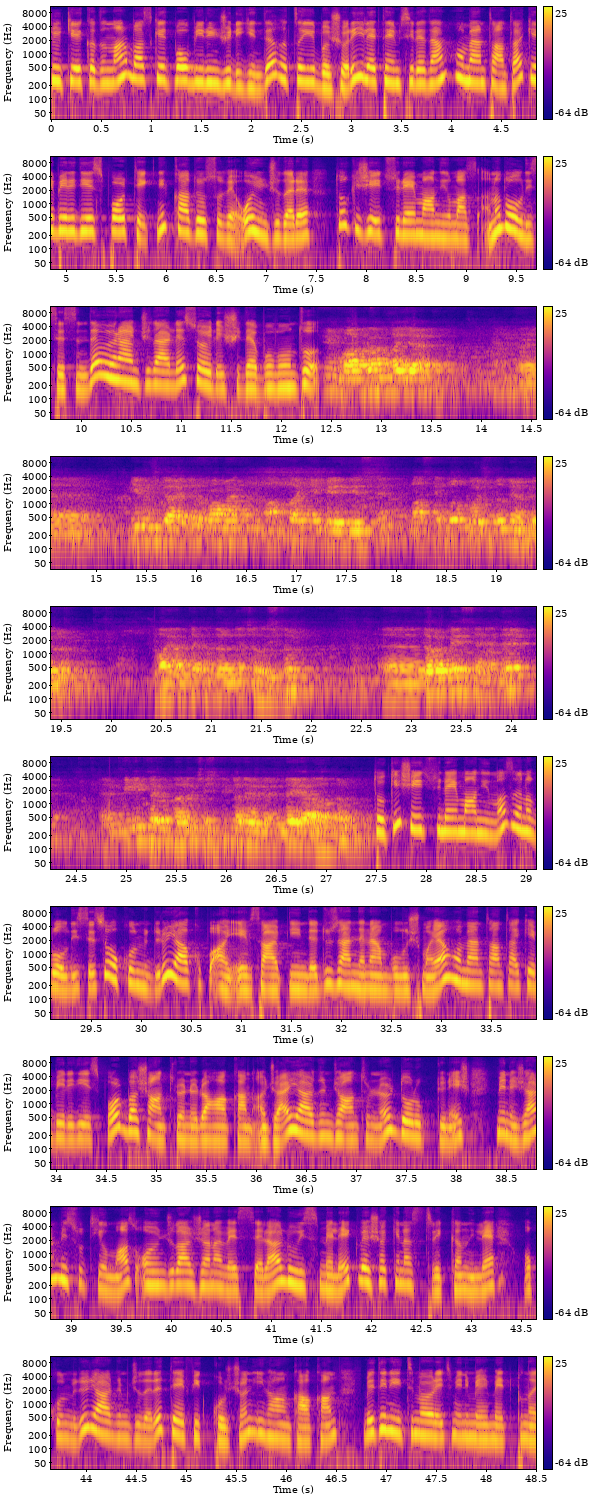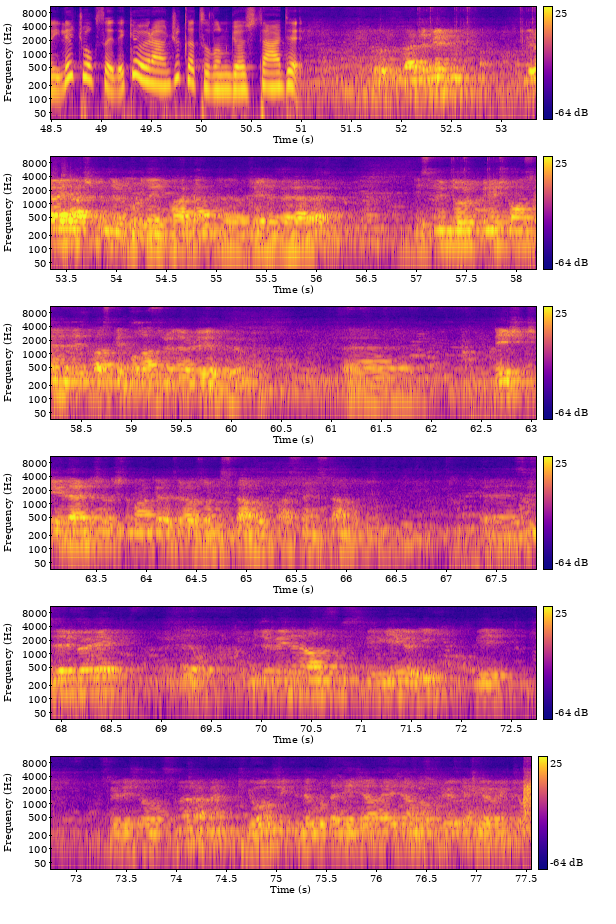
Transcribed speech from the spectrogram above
Türkiye Kadınlar Basketbol 1. Ligi'nde Hatay'ı başarı ile temsil eden Homent Antakya Belediyespor Teknik kadrosu ve oyuncuları TOKİ Şehit Süleyman Yılmaz Anadolu Lisesi'nde öğrencilerle söyleşide bulundu. İsmim Hakan Acar. Ee, bir buçuk aydır Roman Antakya Belediyesi'nin basketbol koçluğunu yapıyorum. Bayan takımlarında çalıştım. Ee, 4-5 senede e, milli takımların çeşitli kademlerinde yer aldım. TOKİ Şehit Süleyman Yılmaz Anadolu Lisesi Okul Müdürü Yakup Ay ev sahipliğinde düzenlenen buluşmaya Homent Antakya Belediyespor Baş Antrenörü Hakan Acar, Yardımcı Antrenör Doruk Güneş, Menajer Mesut Yılmaz, oyuncular Jana Vessela, Luis Melek ve Şakina Strikkan ile Okul Müdür Yardımcıları Tevfik Kurşun, İlhan Kalkan, Beden Eğitimi Öğretmeni Mehmet Pınar ile çok sayıdaki öğrenci katılım gösterdi. Ben de bir, bir ay aşkındır buradayım Hakan e, Hoca ile beraber. İsmim Doruk Güneş, 10 senedir basketbol antrenörlüğü yapıyorum. Ee, değişik şehirlerde çalıştım, Ankara, Trabzon, İstanbul, aslen İstanbulluyum. Ee, sizleri böyle e, müdür beyden aldığımız bilgiye göre ilk bir söyleşi olmasına rağmen yoğun şekilde burada heyecanlı heyecanlı oturuyorken görmek çok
